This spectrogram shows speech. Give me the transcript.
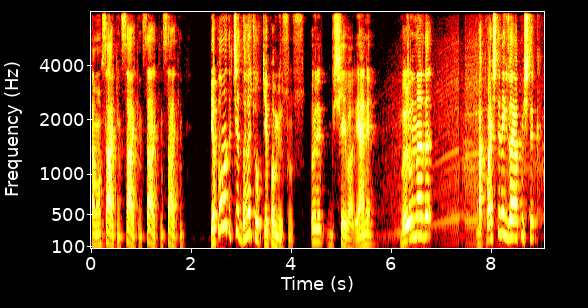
Tamam sakin, sakin, sakin, sakin. Yapamadıkça daha çok yapamıyorsunuz. Öyle bir şey var. Yani böyle oyunlarda bak başta ne güzel yapmıştık.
